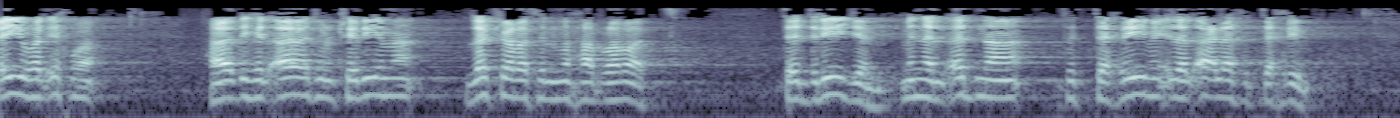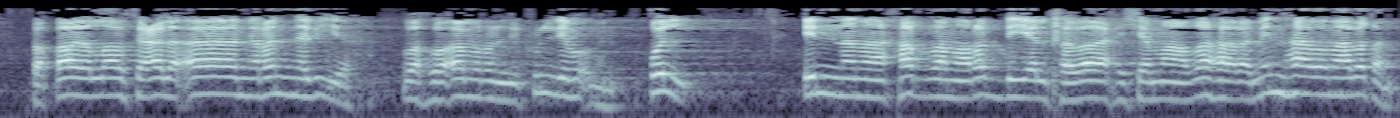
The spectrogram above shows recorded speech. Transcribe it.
أيها الإخوة هذه الآية الكريمة ذكرت المحرمات تدريجا من الأدنى في التحريم إلى الأعلى في التحريم. فقال الله تعالى آمرا نبيه وهو أمر لكل مؤمن. قل إنما حرم ربي الفواحش ما ظهر منها وما بطن.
